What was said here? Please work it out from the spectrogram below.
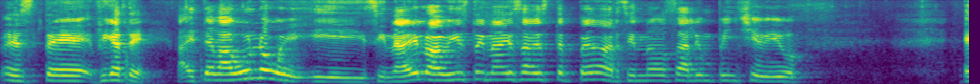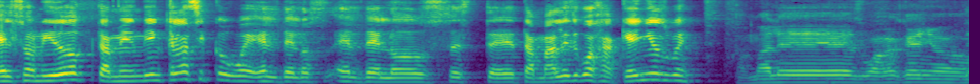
Este, fíjate, ahí te va uno, güey, y si nadie lo ha visto y nadie sabe este pedo, a ver si no sale un pinche vivo. El sonido también bien clásico, güey, el de los, el de los, este, tamales oaxaqueños, güey. Tamales oaxaqueños.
